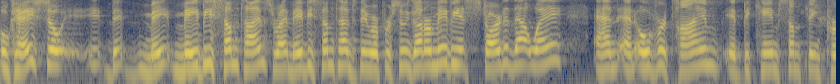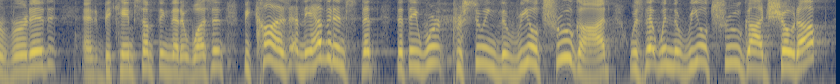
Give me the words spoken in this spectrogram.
Okay, so it, may, maybe sometimes, right? Maybe sometimes they were pursuing God, or maybe it started that way, and, and over time it became something perverted and it became something that it wasn't. Because, and the evidence that, that they weren't pursuing the real true God was that when the real true God showed up,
